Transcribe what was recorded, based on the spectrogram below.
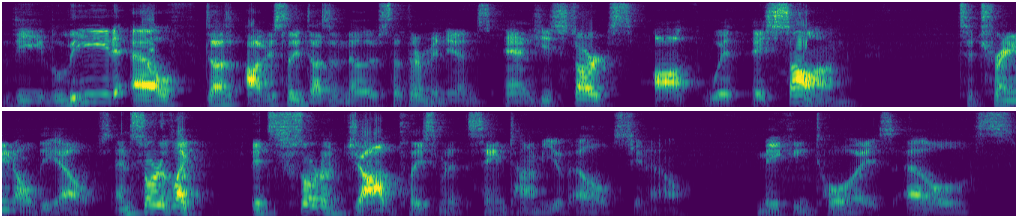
the lead elf does obviously doesn't notice that they're minions, and he starts off with a song to train all the elves, and sort of like it's sort of job placement at the same time. You have elves, you know, making toys, elves.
